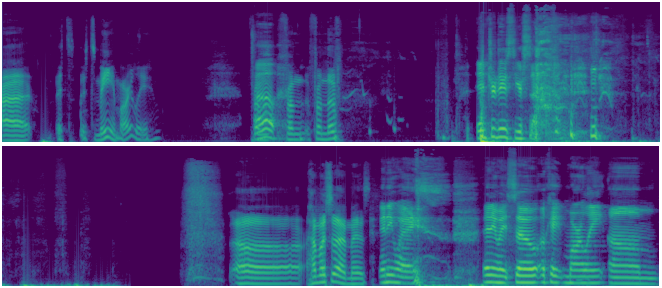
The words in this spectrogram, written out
Uh, it's it's me, Marley. From, Oh. from from the Introduce yourself. Uh, how much did I miss? anyway. anyway, so okay, Marley, um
